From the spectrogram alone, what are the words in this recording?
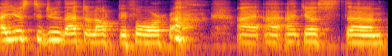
I used to do that a lot before. I, I I just um,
